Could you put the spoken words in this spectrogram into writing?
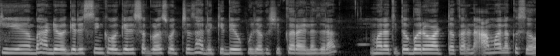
की भांडे वगैरे सिंक वगैरे सगळं स्वच्छ झालं की देवपूजा कशी करायला जरा मला तिथं बरं वाटतं. कारण आम्हाला कसं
